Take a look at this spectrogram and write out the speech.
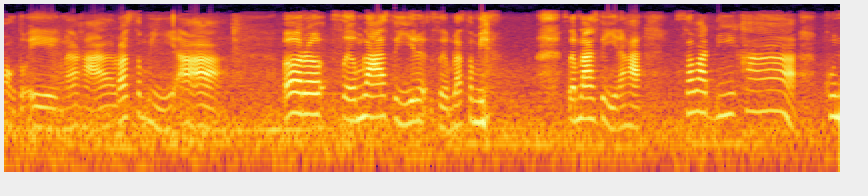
ของตัวเองนะคะ รัศมีอ่าเออเสริมราศีเสริมรัศมี เสริมราศีนะคะ สวัสดีค่ะ คุณ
